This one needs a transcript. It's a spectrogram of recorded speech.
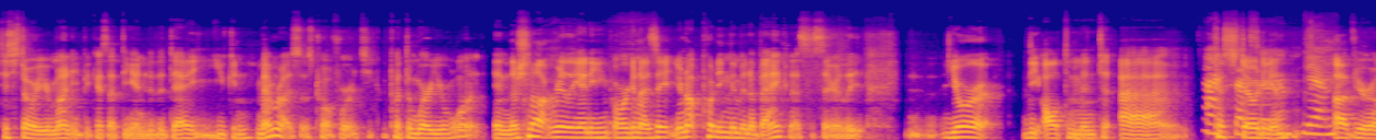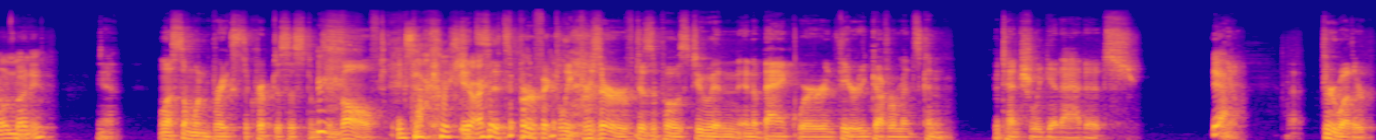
to store your money because at the end of the day you can memorize those 12 words you can put them where you want and there's not really any organization you're not putting them in a bank necessarily you're the ultimate uh, custodian yeah. of your own money. Yeah. Unless someone breaks the crypto systems involved. exactly. Sure. It's, it's perfectly preserved as opposed to in, in a bank where, in theory, governments can potentially get at it. Yeah. You know, through other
